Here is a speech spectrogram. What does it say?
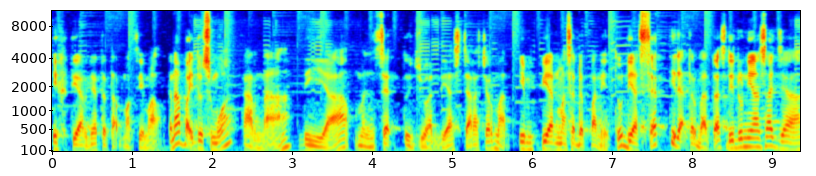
ikhtiarnya tetap maksimal. Kenapa itu semua? Karena dia men-set tujuan dia secara cermat. Impian masa depan itu dia set tidak terbatas di dunia saja.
